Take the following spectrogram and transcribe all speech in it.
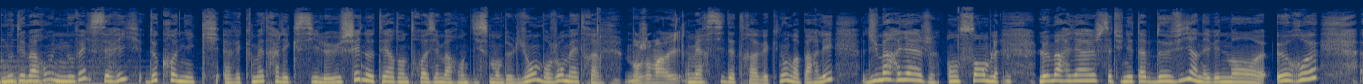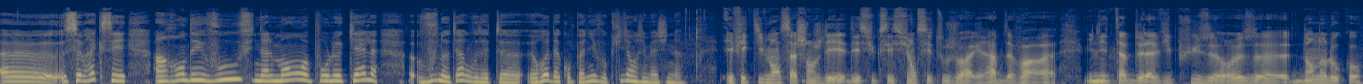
Nous démarrons une nouvelle série de chroniques avec Maître Alexis Le Huchet, notaire dans le 3e arrondissement de Lyon. Bonjour Maître. Bonjour Marie. Merci d'être avec nous. On va parler du mariage ensemble. Le mariage, c'est une étape de vie, un événement euh, heureux. Euh, c'est vrai que c'est un rendez-vous finalement pour lequel vous, notaire, vous êtes euh, heureux d'accompagner vos clients, j'imagine. Effectivement, ça change des, successions. C'est toujours agréable d'avoir euh, une étape de la vie plus heureuse euh, dans nos locaux.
